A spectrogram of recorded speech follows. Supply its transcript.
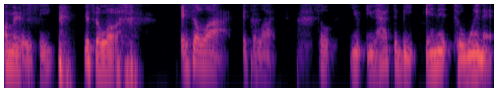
I mean, it's- safety. It's a lot. It's a lot. It's a lot. So you you have to be in it to win it,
